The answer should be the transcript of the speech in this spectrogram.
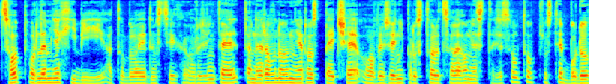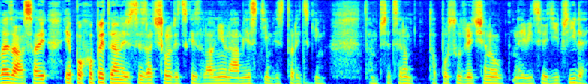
co podle mě chybí, a to bylo jedno z těch ohrožení, to je ta nerovnoměrnost péče o veřejný prostor celého města. Že jsou to prostě bodové zásahy. Je pochopitelné, že se začalo vždycky s hlavním náměstím historickým. Tam přece jenom to posud většinou nejvíc lidí přijde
